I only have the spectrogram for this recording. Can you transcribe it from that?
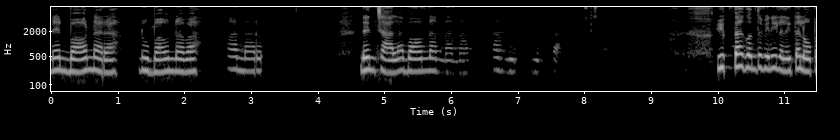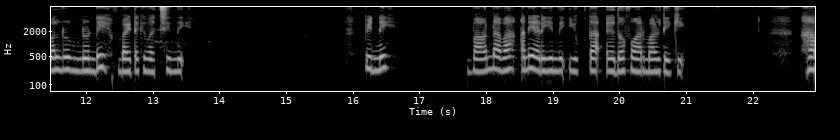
నేను బాగున్నారా నువ్వు బాగున్నావా అన్నారు. నేను చాలా బాగున్నాను నాన్నా అంది యుక్త. గొంతు విని లలిత లోపల రూమ్ నుండి బయటకి వచ్చింది. పిన్ని బాగున్నావా అని అడిగింది యుక్త ఏదో ఫార్మాలిటీకి. హా!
